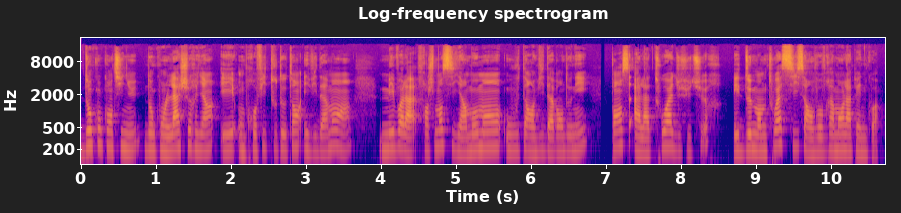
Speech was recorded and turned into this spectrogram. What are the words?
Donc on continue, donc on lâche rien et on profite tout autant évidemment. Hein. Mais voilà, franchement, s'il y a un moment où tu as envie d'abandonner, pense à la toi du futur et demande-toi si ça en vaut vraiment la peine quoi.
